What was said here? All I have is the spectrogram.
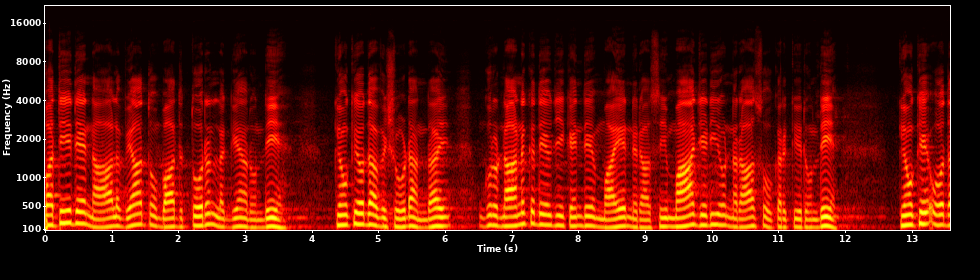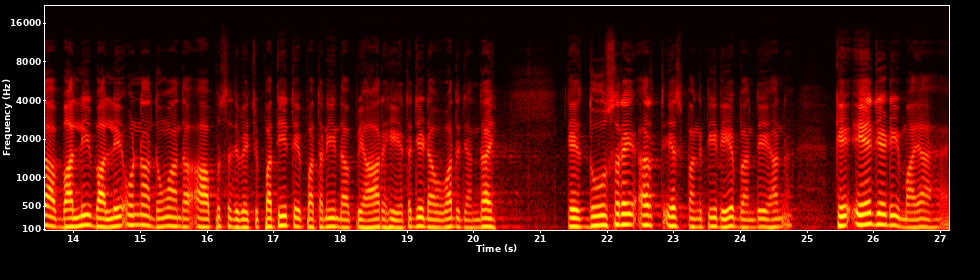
ਪਤੀ ਦੇ ਨਾਲ ਵਿਆਹ ਤੋਂ ਬਾਅਦ ਤੋਰਨ ਲੱਗਿਆਂ ਰੋਂਦੀ ਹੈ, ਕਿਉਂਕਿ ਉਹਦਾ ਵਿਛੋੜਾ ਹੁੰਦਾ ਹੈ ਗੁਰੂ ਨਾਨਕ ਦੇਵ ਜੀ ਕਹਿੰਦੇ, ਮਾਏ ਨਿਰਾਸੀ, ਮਾਂ ਜਿਹੜੀ ਉਹ ਨਿਰਾਸ਼ ਹੋ ਕਰਕੇ ਰੋਂਦੀ ਹੈ, ਕਿਉਂਕਿ ਉਹਦਾ ਬਾਲੀ ਬਾਲੇ ਉਹਨਾਂ ਦੋਵਾਂ ਦਾ ਆਪਸ ਦੇ ਵਿੱਚ ਪਤੀ ਤੇ ਪਤਨੀ ਦਾ ਪਿਆਰ ਹੇਤ ਜਿਹੜਾ ਉਹ ਵੱਧ ਜਾਂਦਾ ਹੈ ਤੇ ਦੂਸਰੇ ਅਰਥ ਇਸ ਪੰਕਤੀ ਦੇ ਬੰਦੇ ਹਨ ਕਿ ਇਹ ਜਿਹੜੀ ਮਾਇਆ ਹੈ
